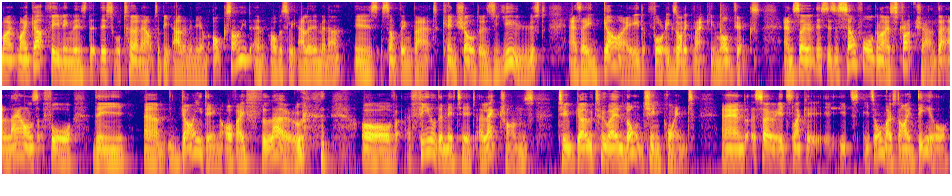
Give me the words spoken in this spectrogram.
my, my gut feeling is that this will turn out to be aluminium oxide and obviously alumina is something that Ken Shoulders used as a guide for exotic vacuum objects. And so this is a self-organized structure that allows for the um, guiding of a flow of field emitted electrons to go to a launching point. And so it's like, it's, it's almost ideal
